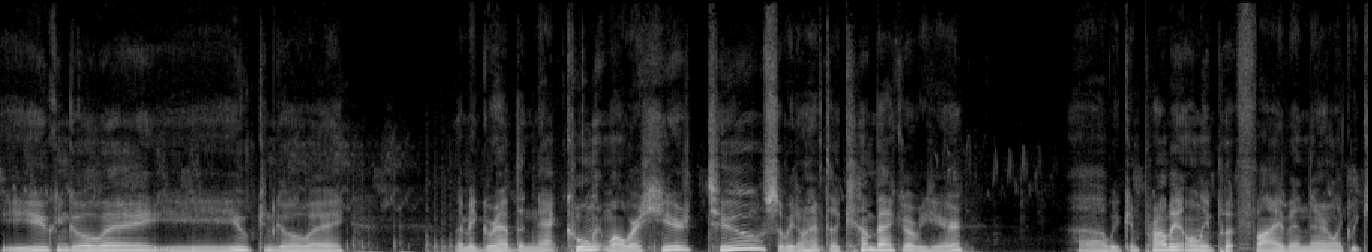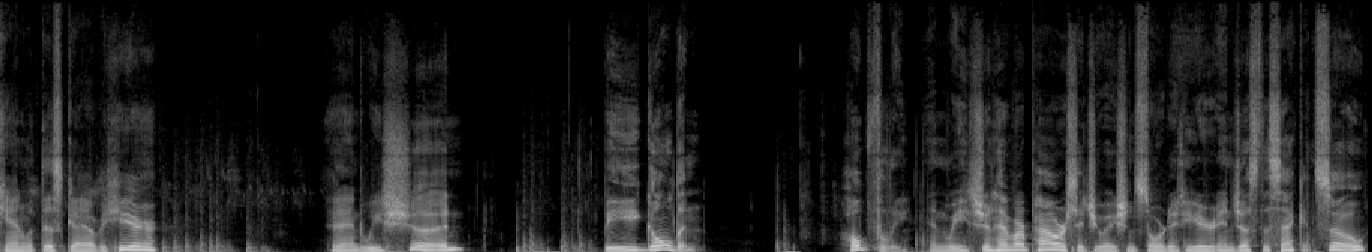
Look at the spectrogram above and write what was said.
You can go away. You can go away. Let me grab the NAC coolant while we're here too, so we don't have to come back over here. Uh, we can probably only put five in there like we can with this guy over here. And we should be golden. Hopefully. And we should have our power situation sorted here in just a second. So,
